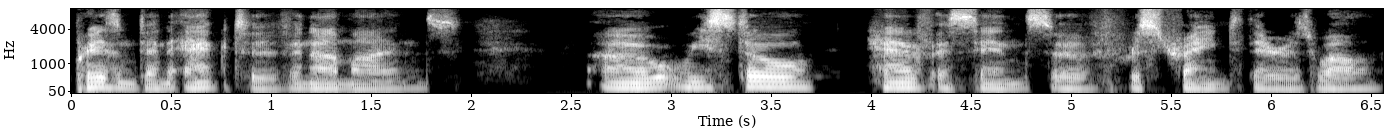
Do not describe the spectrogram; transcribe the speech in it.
present and active in our minds, uh, we still have a sense of restraint there as well.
